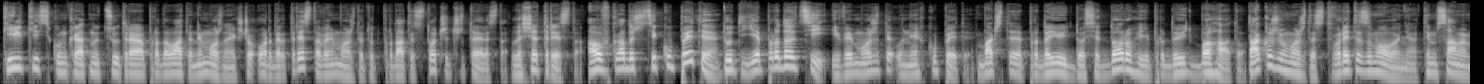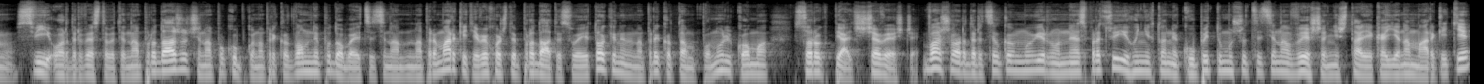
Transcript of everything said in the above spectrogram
кількість, конкретно цю треба продавати не можна. Якщо ордер 300, ви не можете тут продати 100 чи 400, лише 300. А у вкладочці купити тут є продавці, і ви можете у них купити. Бачите, продають досить дорого і продають багато. Також ви можете створити замовлення, тим самим свій ордер виставити на продажу чи на покупку. Наприклад, вам не подобається ціна на премаркеті, ви хочете продати свої токени, наприклад, там по 0,45 ще вище. Ваш ордер цілком ймовірно не спрацює, його ніхто не купить, тому що це ціна вища, ніж та, яка є на маркеті.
